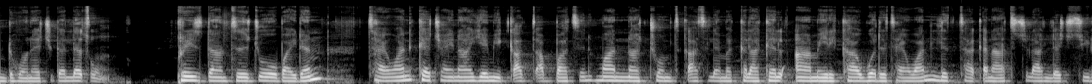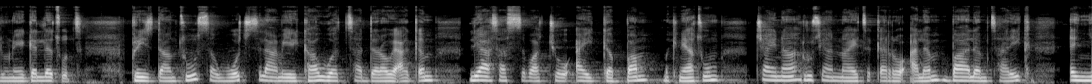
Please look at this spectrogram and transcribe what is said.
እንደሆነች ገለጹ። ፕሬዝዳንት ጆ ባይደን ታይዋን ከቻይና የሚቃጣባትን ማናቸውም ጥቃት ለመከላከል አሜሪካ ወደ ታይዋን ልታቀና ትችላለች ሲሉ ነው የገለጹት። ፕሬዝዳንቱ ሰዎች ስለ አሜሪካ ወታደራዊ አቅም ሊያሳስባቸው አይገባም፣ ምክንያቱም ቻይና፣ ሩሲያና የተቀረው ዓለም በዓለም ታሪክ እኛ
